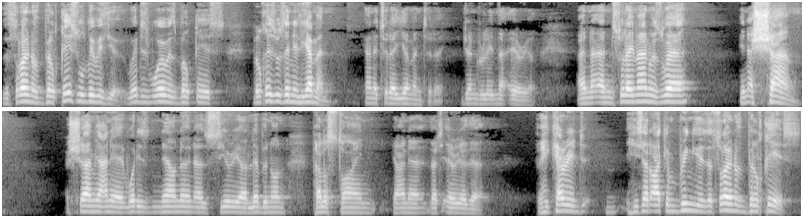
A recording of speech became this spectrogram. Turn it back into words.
The throne of Bilqis will be with you. Where, does, where was Bilqis? Bilqis was in Yemen. Kind of today, Yemen today, generally in that area. And, and Sulaiman was where? in Asham. Asham, يعني what is now known as Syria, Lebanon, Palestine, يعني that area there. So he carried, he said, I can bring you the throne of Bilqis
